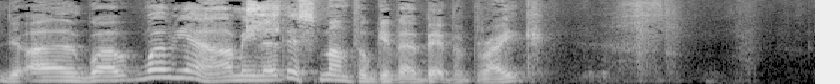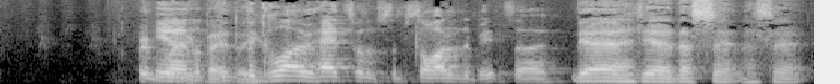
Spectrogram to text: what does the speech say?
Uh, well, well, yeah. I mean, uh, this month will give it a bit of a break. It Yeah, the, better the, do. the glow had sort of subsided a bit, so yeah, yeah. That's it. That's it.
